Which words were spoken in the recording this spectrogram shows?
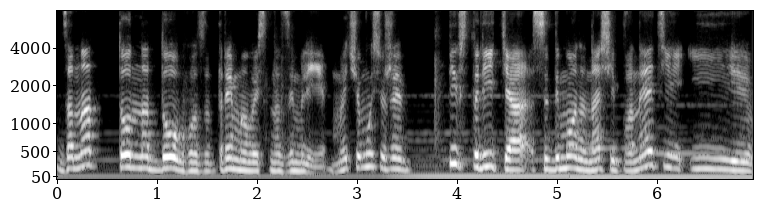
занадто надовго затримались на землі. Ми чомусь уже півстоліття сидимо на нашій планеті і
